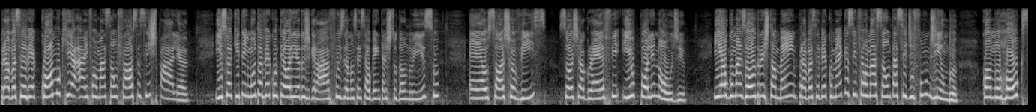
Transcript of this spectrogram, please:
para você ver como que a informação falsa se espalha. Isso aqui tem muito a ver com teoria dos grafos, eu não sei se alguém está estudando isso. É o SocialVis, SocialGraph e o Polynode. E algumas outras também, para você ver como é que essa informação está se difundindo, como o hoax,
